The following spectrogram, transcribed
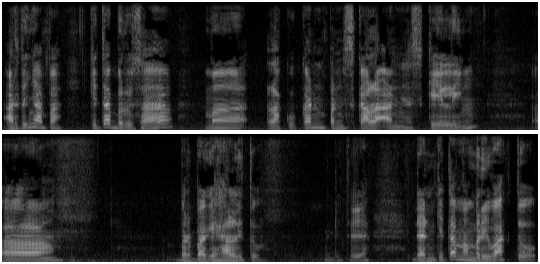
artinya apa? Kita berusaha melakukan penskalaan ya, scaling uh, berbagai hal itu, gitu ya. Dan kita memberi waktu.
